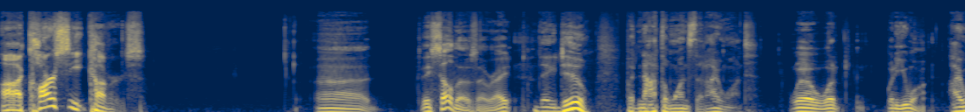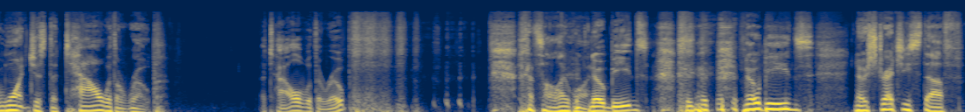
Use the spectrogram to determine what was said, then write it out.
Uh, car seat covers. Uh, they sell those though, right? They do, but not the ones that I want. Well, what what do you want? I want just a towel with a rope. A towel with a rope? That's all I want. No beads? no beads, no stretchy stuff.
